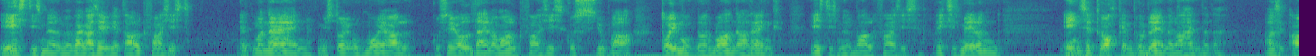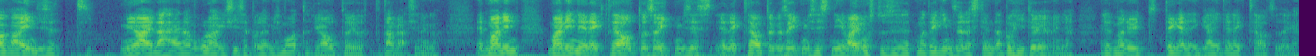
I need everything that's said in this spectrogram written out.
Eestis me oleme väga selgelt algfaasist. et ma näen, mis toimub mujal, kus ei olda enam algfaasis, kus juba toimub normaalne areng. Eestis me oleme algfaasis, ehk siis meil on endiselt rohkem probleeme lahendada. aga endiselt mina ei lähe enam kunagi sisepõlemismootoriga auto juurde tagasi nagu. et ma olin, ma olin elektriauto sõitmises, elektriautoga sõitmisest nii vaimustuses, et ma tegin sellest enda põhitöö, onju. et ma nüüd tegelengi ainult elektriautodega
